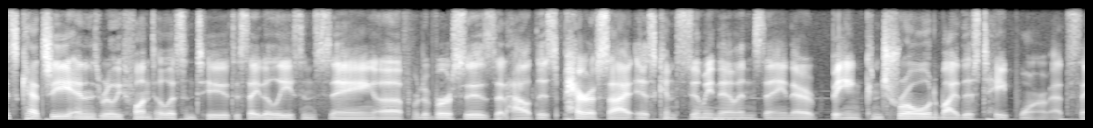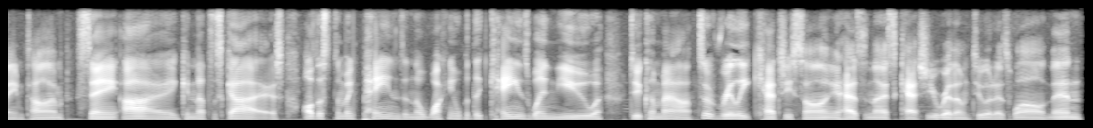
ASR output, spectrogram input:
It's catchy and it's really fun to listen to, to say the least, and saying uh, for the verses that how this parasite is consuming them and saying they're being controlled by this tapeworm at the same time, saying, I cannot disguise all the stomach pains and the walking with the canes when you do come out. It's a really catchy song. It has a nice catchy rhythm to it as well. Then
